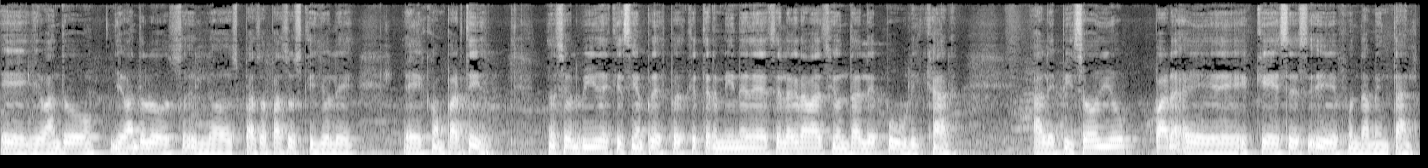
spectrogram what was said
llevando, llevando los, los pasos a pasos que yo le eh, compartir. No se olvide que siempre después que termine de hacer la grabación, dale publicar al episodio para eh, que ese es eh, fundamental.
